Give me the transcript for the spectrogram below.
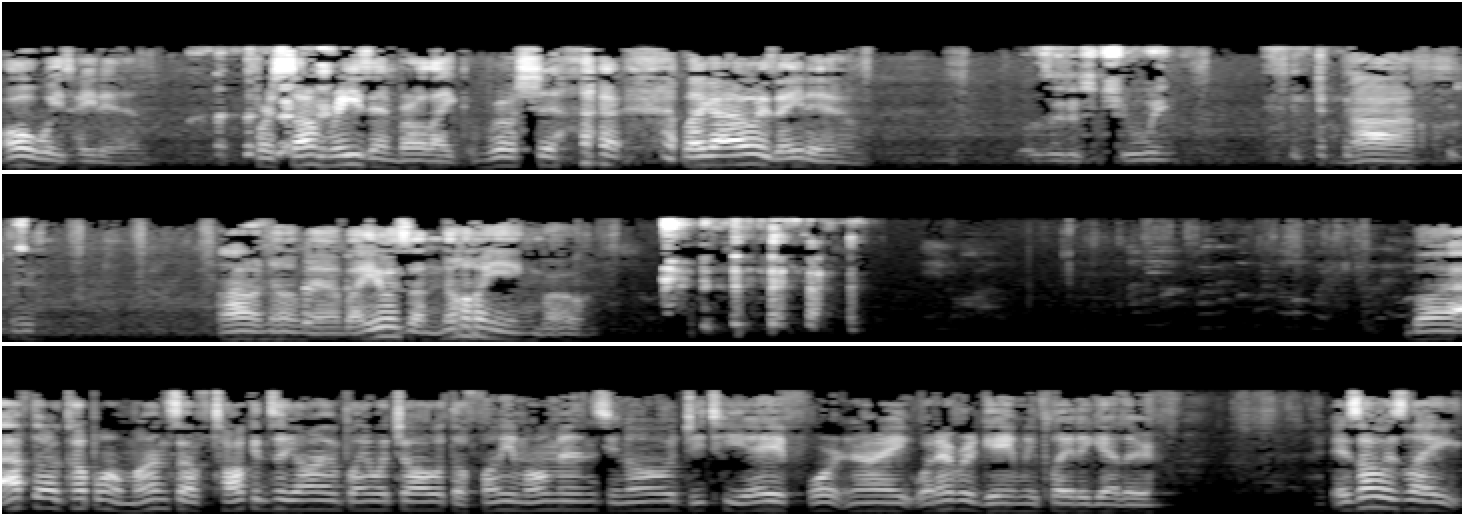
Always hated him. For some reason, bro. Like, real shit. like, I always hated him. was it his chewing? Nah. I don't know, man. But he was annoying, bro. But after a couple of months of talking to y'all and playing with y'all with the funny moments, you know, GTA, Fortnite, whatever game we play together, it's always like,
